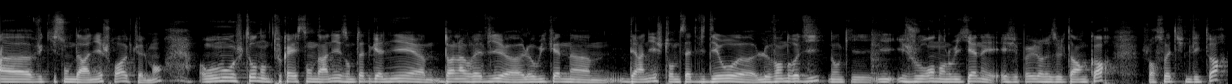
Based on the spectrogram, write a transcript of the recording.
Euh, vu qu'ils sont derniers, je crois, actuellement. Au moment où je tourne, en tout cas, ils sont derniers. Ils ont peut-être gagné euh, dans la vraie vie euh, le week-end dernier. Je tourne cette vidéo le vendredi, donc ils, joueront dans le week-end et, j'ai pas eu le résultat encore. Je leur souhaite une victoire.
